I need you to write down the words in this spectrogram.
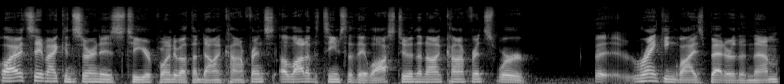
Well, I would say my concern is to your point about the non-conference. A lot of the teams that they lost to in the non-conference were uh, ranking-wise better than them,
